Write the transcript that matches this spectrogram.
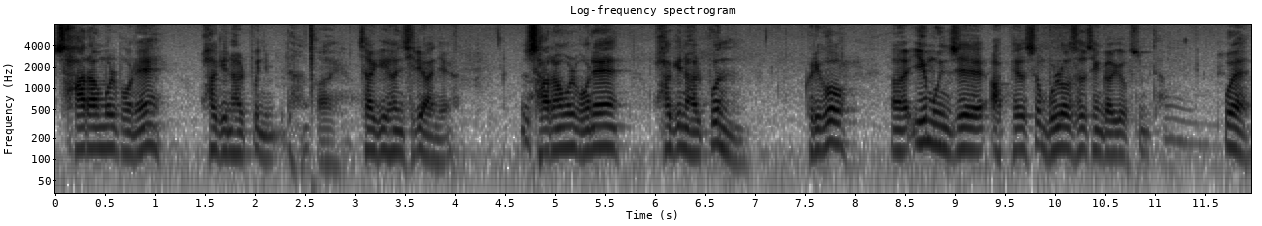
사람을 보내 확인할 뿐입니다. 아유. 자기 현실이 아니에요. 사람을 보내 확인할 뿐. 그리고 어, 이 문제 앞에서 물러설 생각이 없습니다. 왜?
